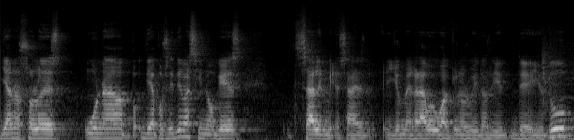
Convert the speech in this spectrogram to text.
ya no solo es una diapositiva, sino que es, sale, o sea, yo me grabo igual que los vídeos de YouTube,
